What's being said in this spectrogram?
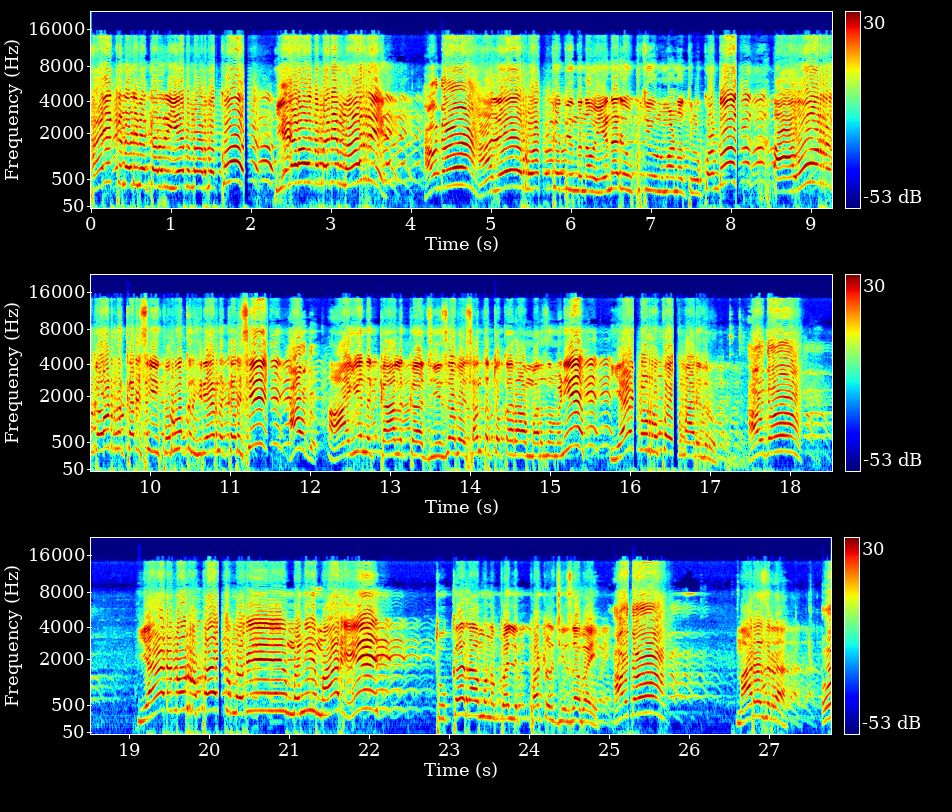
ಕಾಯಕ ನಡಿಬೇಕಾದ್ರೆ ಏನ್ ಮಾಡ್ಬೇಕು? ಏನೋ ಒಂದು ಮನೆ ಮಾರ್ರಿ. ಹೌದಾ? ಅದೇ ರೊಕ್ಕದಿಂದ ನಾವು ಏನಾರು ಉಪಜೀವನ ಮಾಡೋ ತಿಳ್ಕೊಂಡು ಆ ಊರ ಗೌಡ್ರನ್ನ ಕರೆಸಿ ಪೂರ್ವಕನ ಹಿರಿಯರನ್ನ ಕರೆಸಿ ಹೌದು. ಆಗಿನ ಕಾಲಕ್ಕ ಜೀಜಾಬಾಯಿ ಸಂತ ತುಕಾರಾಮ್ ಮರದ ಮಣಿ ಎರಡ್ ನೂರು ರೂಪಾಯಿಗೆ ಮಾರಿದ್ರು. ಹೌದು. ಎರಡ್ ನೂರು ರೂಪಾಯಿಗೆ ಮರಿ ಮನಿ ಮಾರಿ ತುಕಾರಾಮನ ಬಲ್ಲಿ ಪಟ್ಲು ಜೀಜಾಬಾಯಿ ಹೌದು. ಮಹಾರಾಜ್ರ ಓ.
